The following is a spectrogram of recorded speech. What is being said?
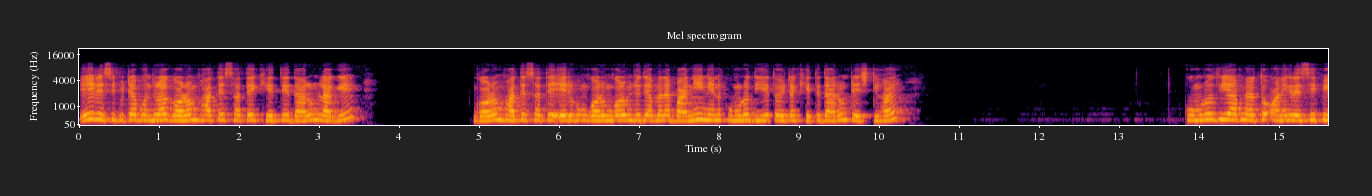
এই রেসিপিটা বন্ধুরা গরম ভাতের সাথে খেতে দারুণ লাগে। গরম ভাতের সাথে এরকম গরম গরম যদি আপনারা বানিয়ে নেন কুমড়ো দিয়ে, তো এটা খেতে দারুণ টেস্টি হয়। কুমড়ো দিয়ে আপনারা তো অনেক রেসিপি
